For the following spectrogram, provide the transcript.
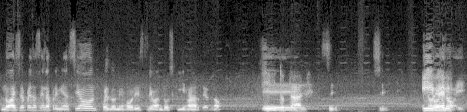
No hay sorpresas en la premiación, pues los mejores Lewandowski y Harder, ¿no? Sí, eh, total. Sí, sí. Y No había bueno, y-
